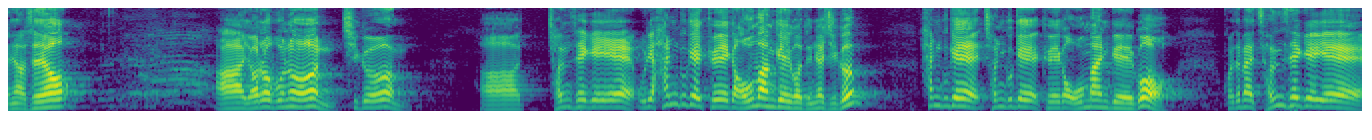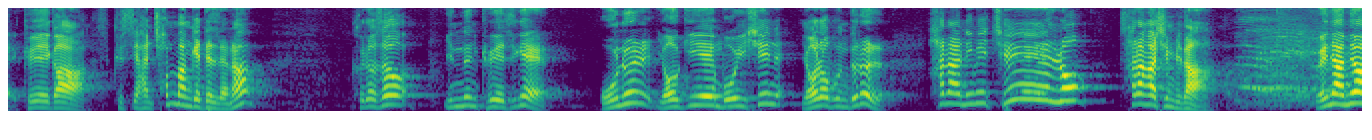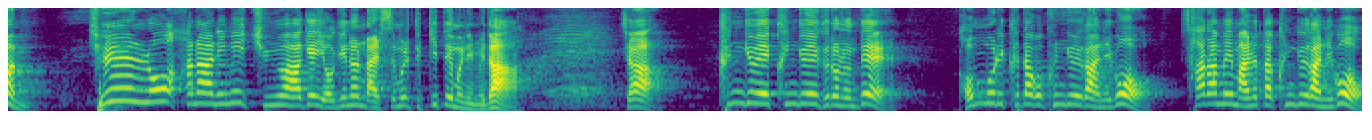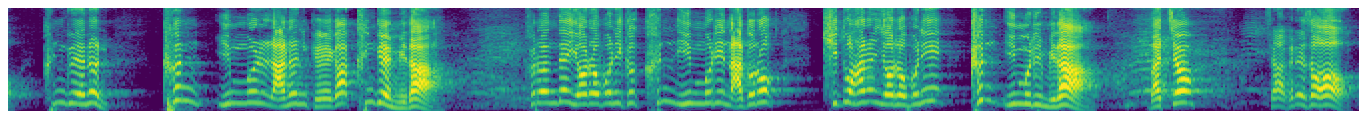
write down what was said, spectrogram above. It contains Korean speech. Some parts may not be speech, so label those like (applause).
안녕하세요. 아, 여러분은 지금 어, 전 세계에 우리 한국의 교회가 5만 교회거든요. 지금 한국의 전국의 교회가 5만 교회고 그다음에 전 세계의 교회가 글쎄 한 천만 개 될래나? 그래서 있는 교회 중에 오늘 여기에 모이신 여러분들을 하나님이 제일로 사랑하십니다. 왜냐하면 제일로 하나님이 중요하게 여기는 말씀을 듣기 때문입니다. 자, 큰 교회 큰 교회 그러는데 건물이 크다고 큰 교회가 아니고 사람이 많았다 큰 교회가 아니고 큰 교회는 큰 인물 나는 교회가 큰 교회입니다. 그런데 여러분이 그 큰 인물이 나도록 기도하는 여러분이 큰 인물입니다. 맞죠? 자, 그래서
